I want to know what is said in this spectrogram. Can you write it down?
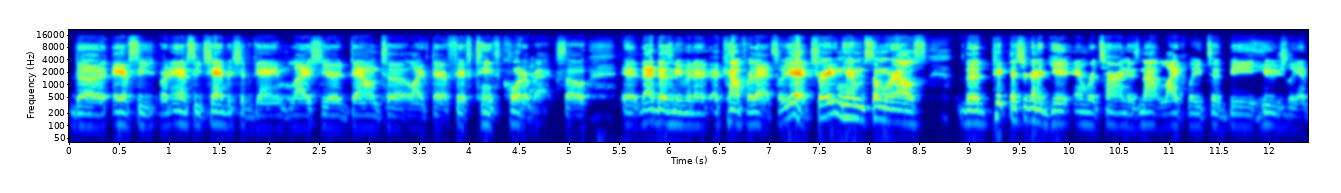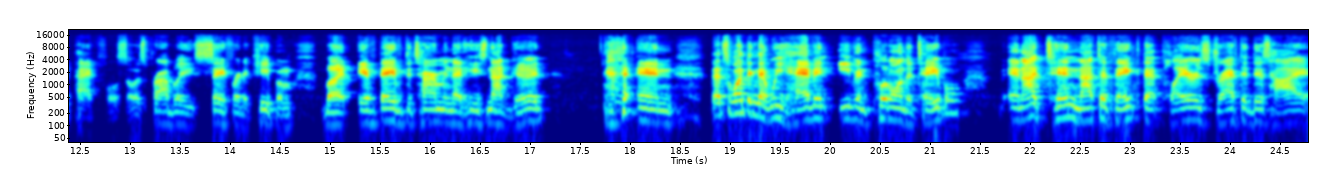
the AFC or NFC Championship game last year down to like their 15th quarterback. So it, that doesn't even uh, account for that. So yeah, trading him somewhere else, the pick that you're going to get in return is not likely to be hugely impactful. So it's probably safer to keep him. But if they've determined that he's not good, and that's one thing that we haven't even put on the table and I tend not to think that players drafted this high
